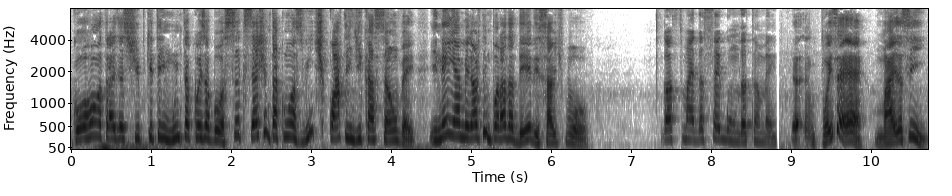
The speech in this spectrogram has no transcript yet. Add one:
corram atrás desse tipo porque tem muita coisa boa. Succession tá com umas 24 indicação, velho. E nem é a melhor temporada dele, sabe? Tipo. Gosto mais da segunda também. É, pois é, mas assim,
